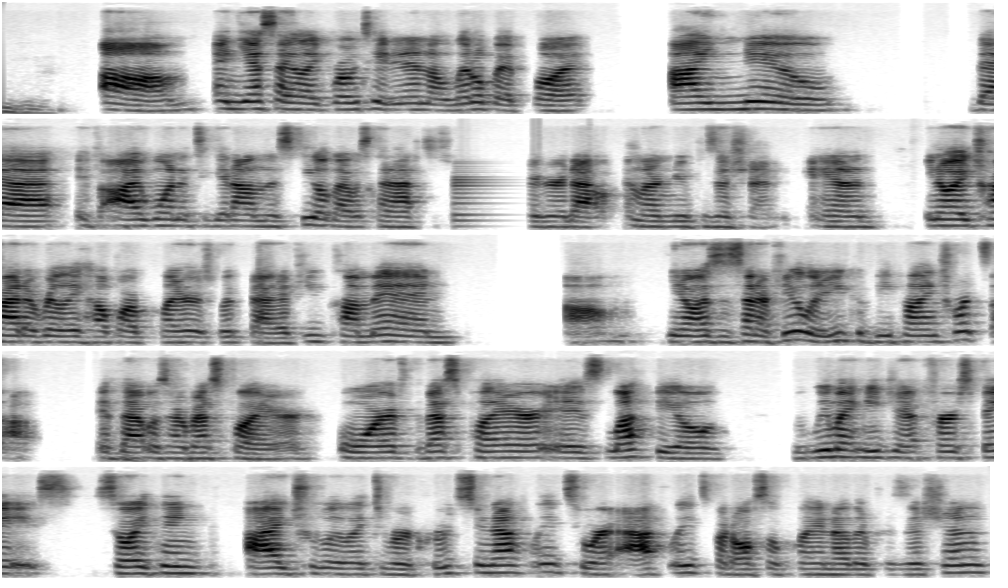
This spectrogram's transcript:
Mm-hmm. Um, and yes, I like rotated in a little bit, but I knew that if I wanted to get on this field, I was going to have to figure it out and learn a new position. And you know, I try to really help our players with that. If you come in, um, you know, as a center fielder, you could be playing shortstop if that was our best player, or if the best player is left field, we might need you at first base. So I think I truly like to recruit student athletes who are athletes, but also play another position.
